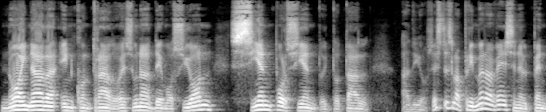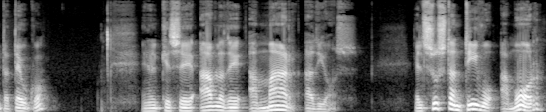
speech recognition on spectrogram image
no hay nada encontrado, es una devoción 100% y total a Dios. Esta es la primera vez en el Pentateuco en el que se habla de amar a Dios. El sustantivo amor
